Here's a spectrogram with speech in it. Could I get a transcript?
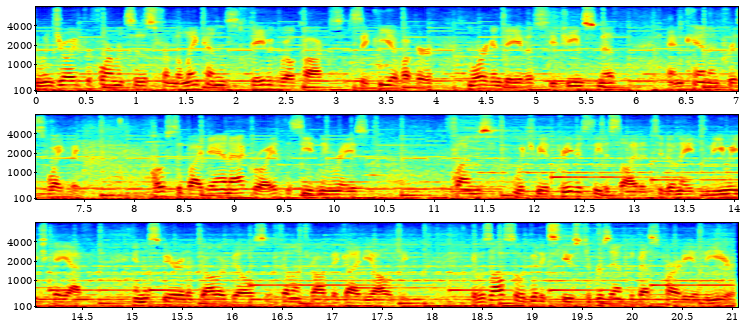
who enjoyed performances from the Lincolns, David Wilcox, Zakiya Hooker, Morgan Davis, Eugene Smith, and Ken and Chris Whiteley. Hosted by Dan Aykroyd, this evening raised funds which we had previously decided to donate to the UHKF in the spirit of Dollar Bill's philanthropic ideology. It was also a good excuse to present the best party of the year.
